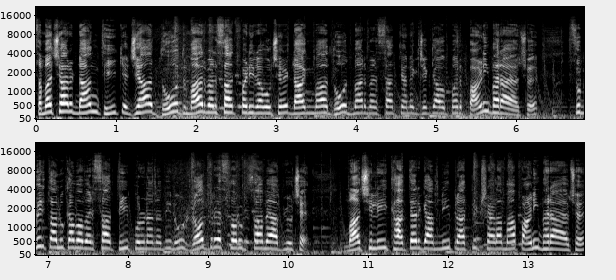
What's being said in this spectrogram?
સમાચાર ડાંગથી કે જ્યાં ધોધમાર વરસાદ પડી રહ્યો છે. ડાંગમાં ધોધમાર વરસાદથી અનેક જગ્યા ઉપર પાણી ભરાયા છે. સુબીર તાલુકામાં વરસાદથી પૂર્ણા નદીનું રૌદ્ર સ્વરૂપ સામે આવ્યું છે. માછલી ખાતર ગામની પ્રાથમિક શાળામાં પાણી ભરાયા છે.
